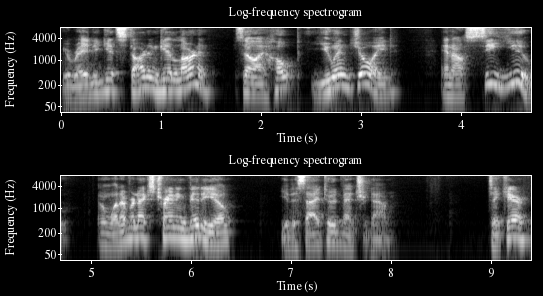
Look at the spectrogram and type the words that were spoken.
You're ready to get started and get learning. So I hope you enjoyed, and I'll see you in whatever next training video you decide to adventure down. Take care.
